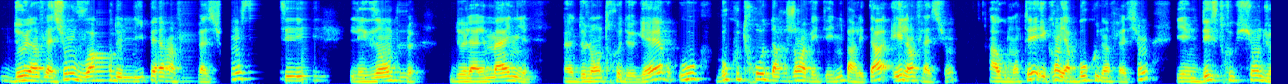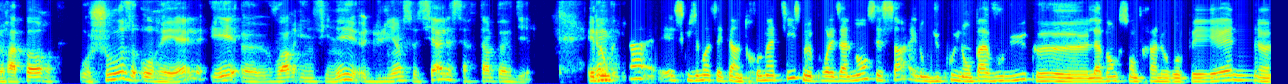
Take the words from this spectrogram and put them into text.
de l'inflation, voire de l'hyperinflation. C'est l'exemple de l'Allemagne euh, de l'entre-deux-guerres, où beaucoup trop d'argent avait été mis par l'État et l'inflation a augmenté. Et quand il y a beaucoup d'inflation, il y a une destruction du rapport aux choses, au réel, et euh, voire in fine du lien social, certains peuvent dire. Et donc, excusez-moi, ça a été un traumatisme pour les Allemands, c'est ça? Et donc, du coup, ils n'ont pas voulu que la Banque Centrale Européenne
